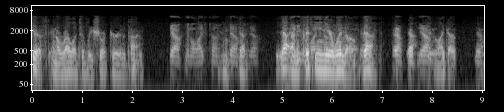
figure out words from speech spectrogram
shift in a relatively short period of time. yeah, in a lifetime. Yeah, Yeah. yeah. Yeah, in a even a 15 year window. yeah. Yeah. Yeah. Yeah. Yeah. In like a, yeah.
